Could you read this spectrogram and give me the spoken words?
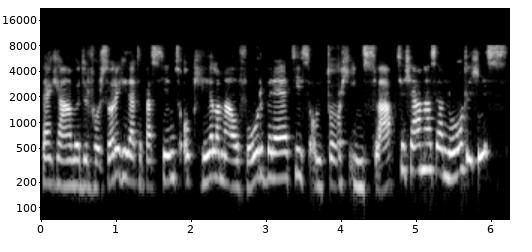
dan gaan we ervoor zorgen dat de patiënt ook helemaal voorbereid is om toch in slaap te gaan als dat nodig is.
